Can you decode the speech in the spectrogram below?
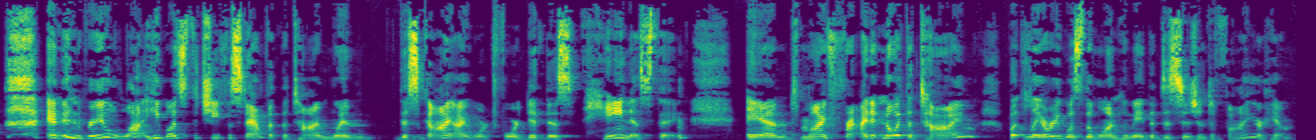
and in real life, he was the chief of staff at the time when this guy I worked for did this heinous thing. And my friend, I didn't know at the time, but Larry was the one who made the decision to fire him.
